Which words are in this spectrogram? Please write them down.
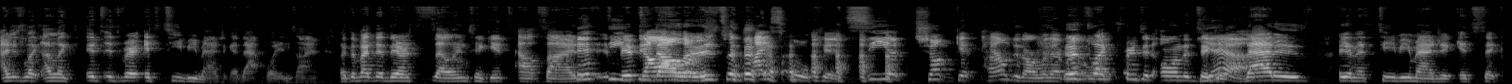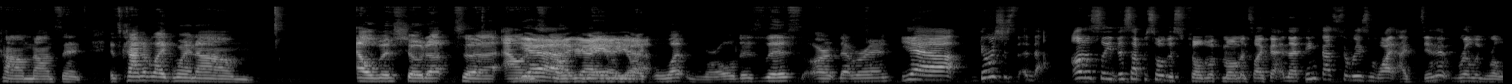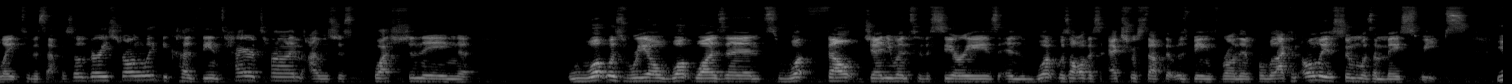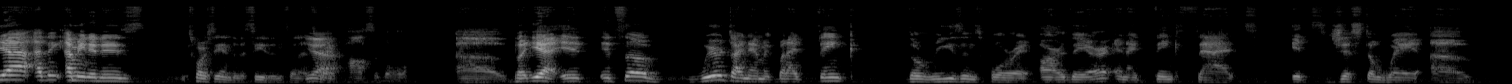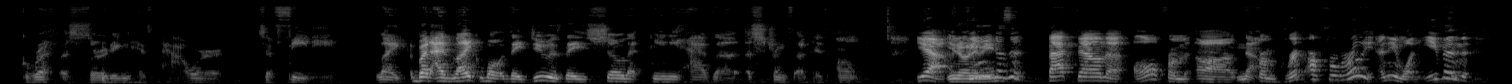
I just like I like it's it's very it's TV magic at that point in time. Like the fact that they're selling tickets outside Fifty dollars to high school kids. See a chump get pounded or whatever. It's it like printed on the ticket. Yeah. That is again that's TV magic. It's sitcom nonsense. It's kind of like when um Elvis showed up to Alan's Yeah, poker yeah, game, yeah, and you're yeah. like, "What world is this?" Or that we're in? Yeah, there was just honestly, this episode is filled with moments like that, and I think that's the reason why I didn't really relate to this episode very strongly because the entire time I was just questioning what was real, what wasn't, what felt genuine to the series, and what was all this extra stuff that was being thrown in for what I can only assume was a May sweeps. Yeah, I think. I mean, it is towards the end of the season, so that's Yeah. very possible. Uh, but yeah, it it's a weird dynamic, but I think the reasons for it are there, and I think that it's just a way of Griff asserting his power to Feeny. Like, but I like what they do is they show that Feeny has a, a strength of his own. Yeah, You know what I mean? doesn't back down at all from uh, No. from Griff or from really anyone, even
